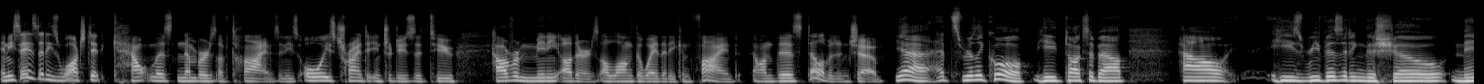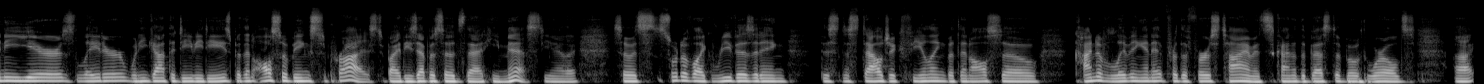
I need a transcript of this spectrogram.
And he says that he's watched it countless numbers of times and he's always trying to introduce it to however many others along the way that he can find on this television show. Yeah, it's really cool. He talks about how he's revisiting this show many years later when he got the DVDs, but then also being surprised by these episodes that he missed. You know, so it's sort of like revisiting this nostalgic feeling, but then also kind of living in it for the first time. It's kind of the best of both worlds. Uh,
